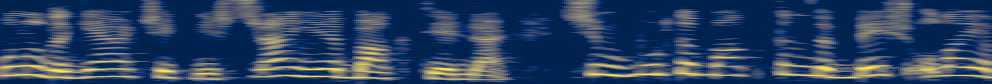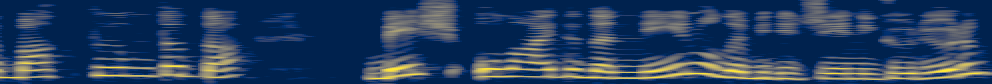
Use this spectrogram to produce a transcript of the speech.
Bunu da gerçekleştiren yine bakteriler. Şimdi burada baktığımda 5 olaya baktığımda da 5 olayda da neyin olabileceğini görüyorum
